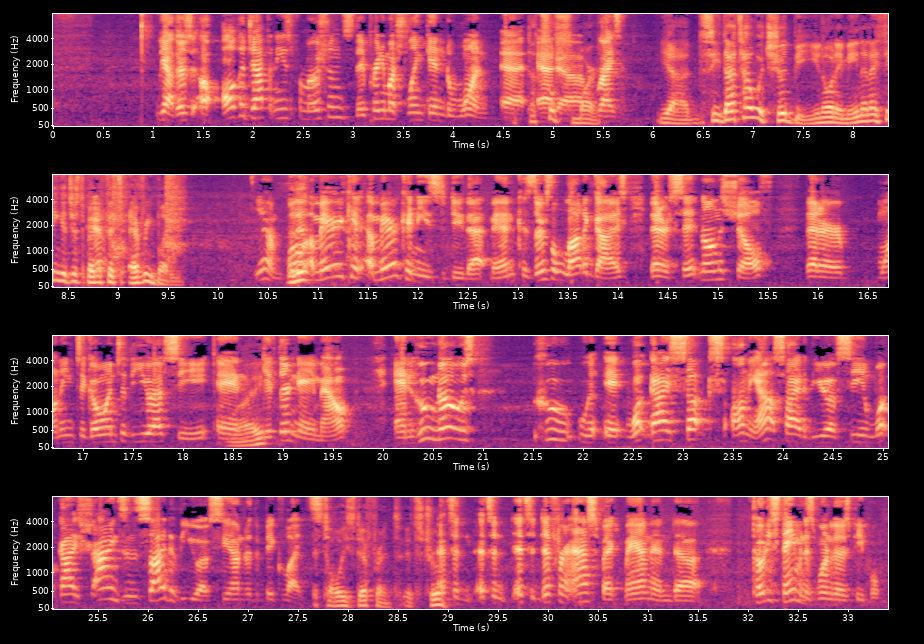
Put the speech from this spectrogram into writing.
yeah, there's uh, all the Japanese promotions. They pretty much link into one at, That's at so uh, smart. Rizin. Yeah. See, that's how it should be. You know what I mean? And I think it just benefits everybody. Yeah, well, it- America America needs to do that, man, because there's a lot of guys that are sitting on the shelf that are wanting to go into the UFC and Right. get their name out, and who knows who it, what guy sucks on the outside of the UFC and what guy shines inside of the UFC under the big lights. It's always different. It's true. That's a it's a it's a different aspect, man. And uh, Cody Stamann is one of those people.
